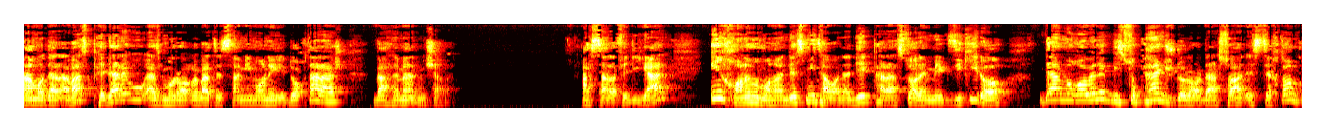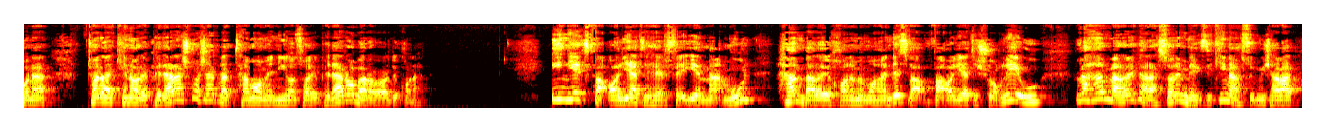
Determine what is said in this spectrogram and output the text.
اما در عوض پدر او از مراقبت صمیمانه دخترش بهره می شود از طرف دیگر این خانم مهندس می تواند یک پرستار مکزیکی را در مقابل 25 دلار در ساعت استخدام کند تا در کنار پدرش باشد و تمام نیازهای پدر را برآورده کند. این یک فعالیت حرفه‌ای معمول هم برای خانم مهندس و فعالیت شغلی او و هم برای پرستار مکزیکی محسوب می شود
